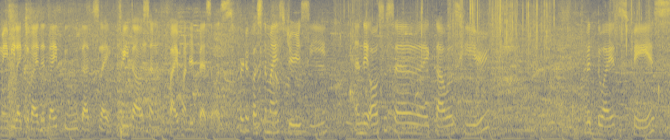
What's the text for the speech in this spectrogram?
maybe like divided by 2, that's like 3,500 pesos. For the customized jersey, and they also sell like towels here with Dwight's face.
